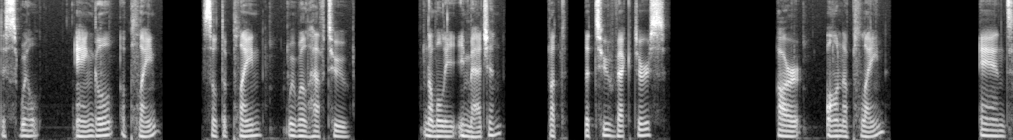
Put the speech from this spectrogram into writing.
This will angle a plane. So the plane we will have to normally imagine. But the two vectors are on a plane. And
